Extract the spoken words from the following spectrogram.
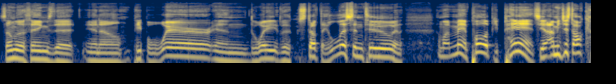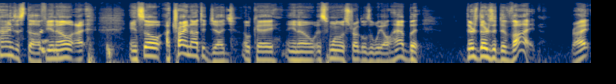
Some of the things that you know people wear and the way the stuff they listen to, and I'm like, man, pull up your pants. You know, I mean, just all kinds of stuff. You know, I, and so I try not to judge. Okay, you know, it's one of the struggles that we all have. But there's there's a divide, right?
